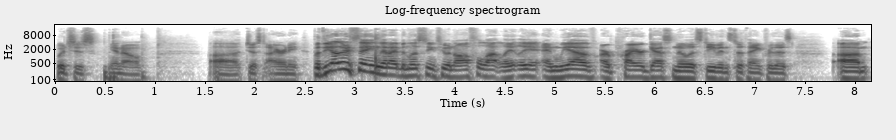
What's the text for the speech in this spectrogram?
which is you know uh, just irony. But the other thing that I've been listening to an awful lot lately, and we have our prior guest Noah Stevens to thank for this. Um,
